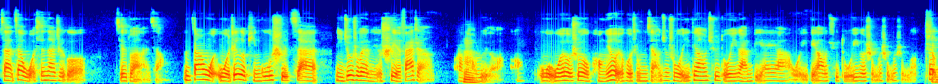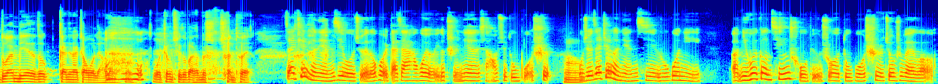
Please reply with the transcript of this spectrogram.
在在我现在这个阶段来讲，嗯当然我我这个评估是在你就是为了你的事业发展而考虑的了、啊。我我有时候有朋友也会这么讲，就是我一定要去读一个 MBA 啊，我一定要去读一个什么什么什么。想读 MBA 的都赶紧来找我聊聊，嗯我争取都把他们劝退。在这个年纪，我觉得或者大家还会有一个执念，想要去读博士。嗯我觉得在这个年纪，如果你呃你会更清楚，比如说读博士就是为了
